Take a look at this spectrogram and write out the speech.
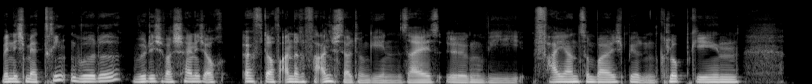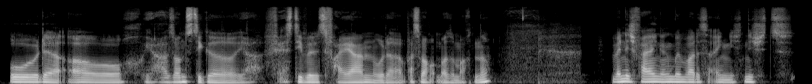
Wenn ich mehr trinken würde, würde ich wahrscheinlich auch öfter auf andere Veranstaltungen gehen, sei es irgendwie feiern zum Beispiel, in einen Club gehen oder auch ja sonstige ja Festivals feiern oder was man auch immer so macht, ne? Wenn ich feiern gegangen bin, war das eigentlich nicht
